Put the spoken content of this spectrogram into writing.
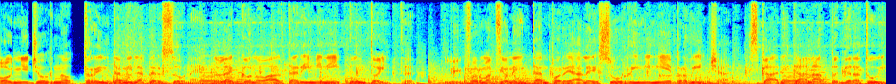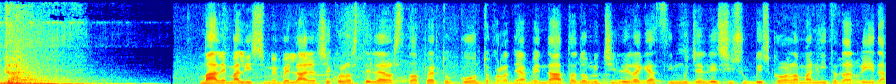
Ogni giorno 30.000 persone leggono altarimini.it. L'informazione in tempo reale su Rimini e provincia. Scarica l'app gratuita. Male, malissimo in Bellaria. Se con la Stella era stato aperto un conto con la diabendata, a domicilio i ragazzi mugellesi subiscono la mannita da Rida,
